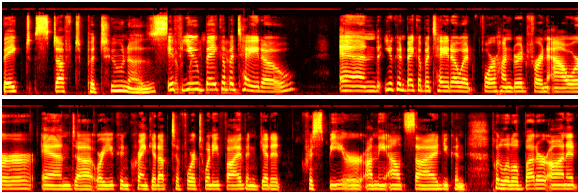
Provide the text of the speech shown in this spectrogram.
baked stuffed petunas. If you bake a potato, and you can bake a potato at 400 for an hour, and uh, or you can crank it up to 425 and get it crispier on the outside. You can put a little butter on it,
